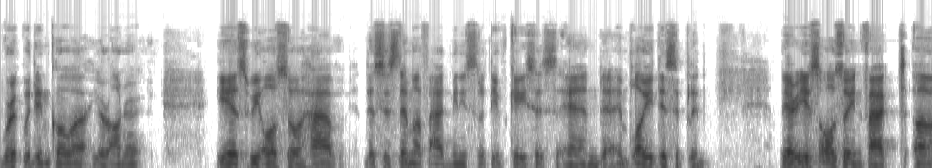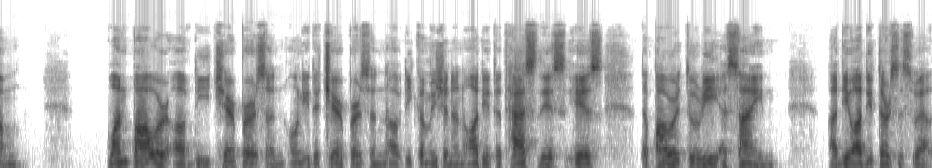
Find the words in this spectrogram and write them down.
work within COA, Your Honor, is we also have the system of administrative cases and uh, employee discipline. There is also, in fact, um, one power of the chairperson, only the chairperson of the Commission on Audit that has this, is the power to reassign uh, the auditors as well.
